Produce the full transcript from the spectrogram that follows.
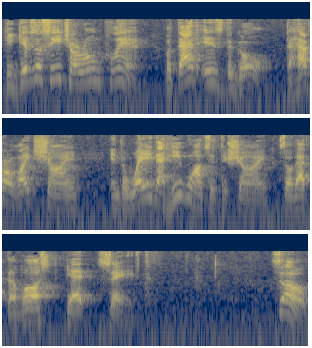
He gives us each our own plan, but that is the goal to have our light shine in the way that He wants it to shine so that the lost get saved. So,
